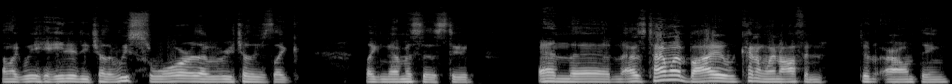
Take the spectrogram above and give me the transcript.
And like we hated each other. We swore that we were each other's like like nemesis, dude. And then as time went by, we kind of went off and did our own thing.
